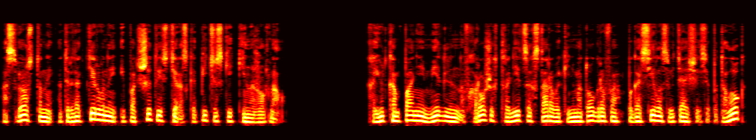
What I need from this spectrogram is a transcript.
а сверстанный, отредактированный и подшитый стереоскопический киножурнал. Кают-компания медленно, в хороших традициях старого кинематографа, погасила светящийся потолок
